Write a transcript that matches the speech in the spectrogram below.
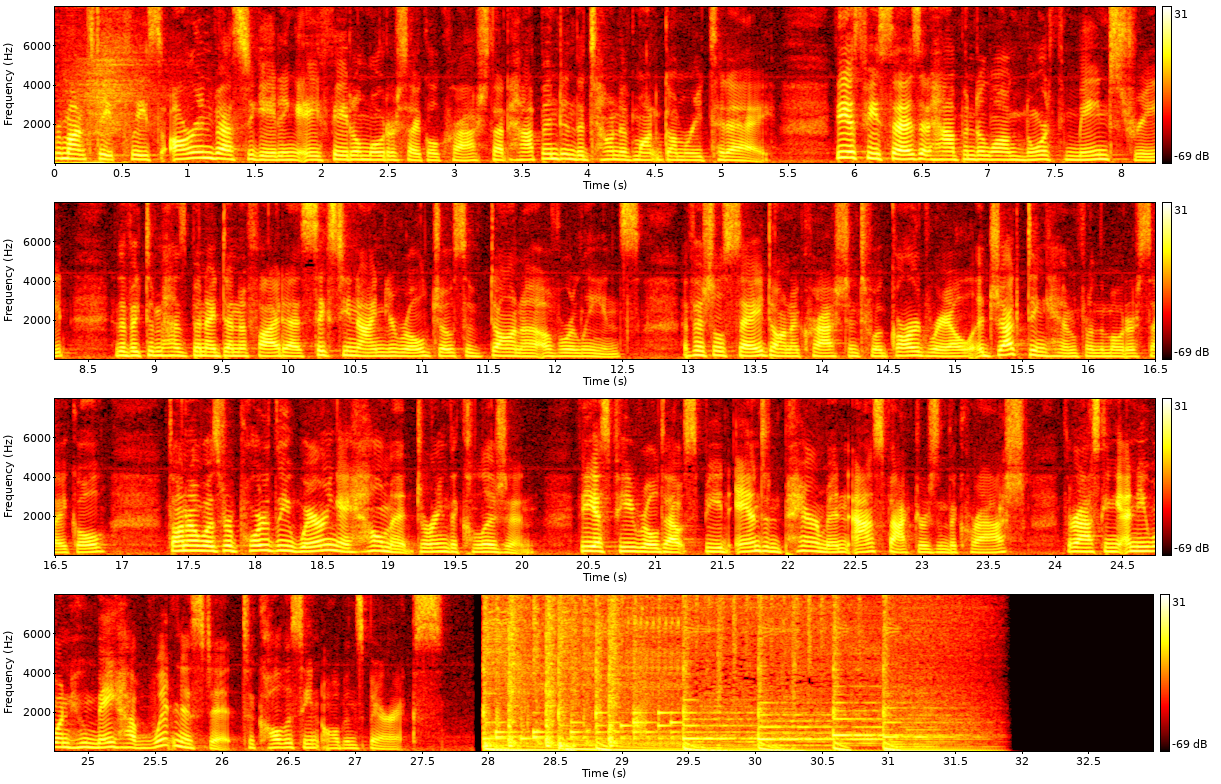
Vermont State Police are investigating a fatal motorcycle crash that happened in the town of Montgomery today. VSP says it happened along North Main Street. The victim has been identified as 69-year-old Joseph Donna of Orleans. Officials say Donna crashed into a guardrail, ejecting him from the motorcycle. Donna was reportedly wearing a helmet during the collision. VSP ruled out speed and impairment as factors in the crash. They're asking anyone who may have witnessed it to call the St. Albans Barracks.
